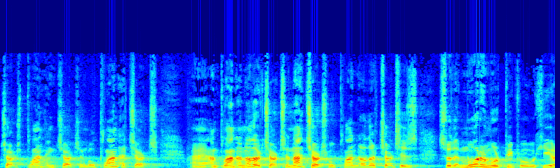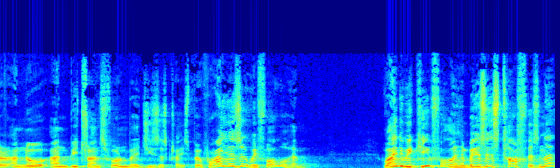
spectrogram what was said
church planting church, and will plant a church uh, and plant another church, and that church will plant other churches, so that more and more people will hear and know and be transformed by Jesus Christ. But why is it we follow him? Why do we keep following him? Because it's tough, isn't it?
